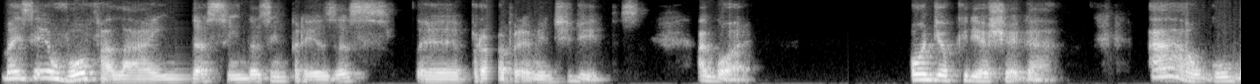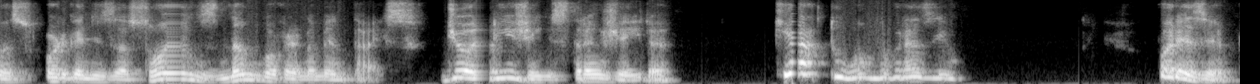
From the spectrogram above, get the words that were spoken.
Mas eu vou falar ainda assim das empresas eh, propriamente ditas. Agora, onde eu queria chegar? Há algumas organizações não governamentais de origem estrangeira que atuam no Brasil. Por exemplo,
